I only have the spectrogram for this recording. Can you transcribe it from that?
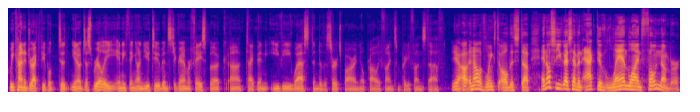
we kind of direct people to, you know, just really anything on YouTube, Instagram, or Facebook. Uh, type in EV West into the search bar, and you'll probably find some pretty fun stuff. Yeah, I'll, and I'll have links to all this stuff. And also, you guys have an active landline phone number.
